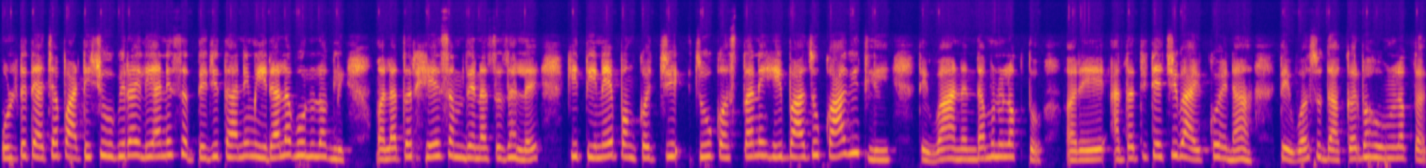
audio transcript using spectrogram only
उलट त्याच्या पाठीशी उभी राहिली आणि सत्यजित आणि मीराला बोलू लागली. मला तर हे समजेनाचं झालंय की तिने पंकजची चूक असताना ही बाजू का घेतली? तेव्हा आनंदा म्हणू लागतो अरे आता ती त्याची बायको आहे ना? तेव्हा सुधाकर भाऊ म्हणू लागतात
